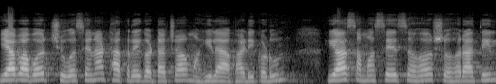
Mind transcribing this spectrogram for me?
याबाबत शिवसेना ठाकरे गटाच्या महिला आघाडीकडून या समस्येसह शहरातील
